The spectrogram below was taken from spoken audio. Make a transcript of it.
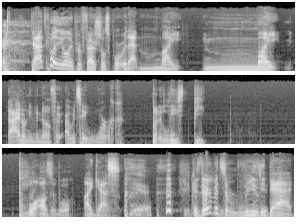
That's probably the only professional sport where that might might I don't even know if it, I would say work, but at least be plausible, I guess. Yeah. Because there have been some really bad,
